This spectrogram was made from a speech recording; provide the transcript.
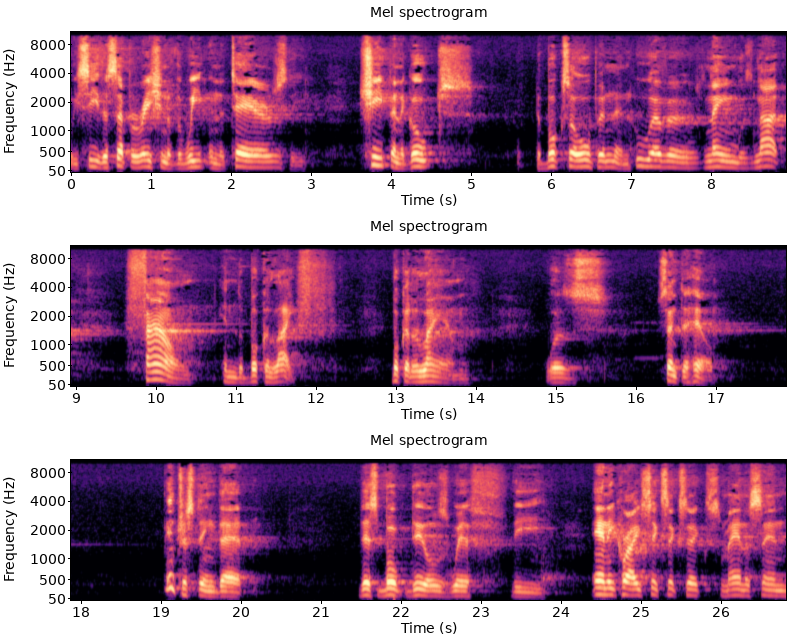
We see the separation of the wheat and the tares, the sheep and the goats. The books are open, and whoever's name was not found in the book of life, book of the Lamb, was sent to hell. Interesting that this book deals with the Antichrist 666, man of sin,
